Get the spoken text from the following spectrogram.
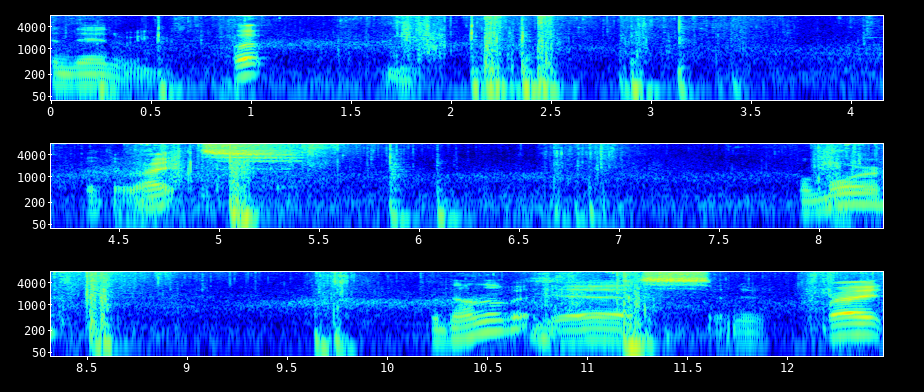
And then we up. To the right. One more. Go down a little bit. Yes. And then right.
